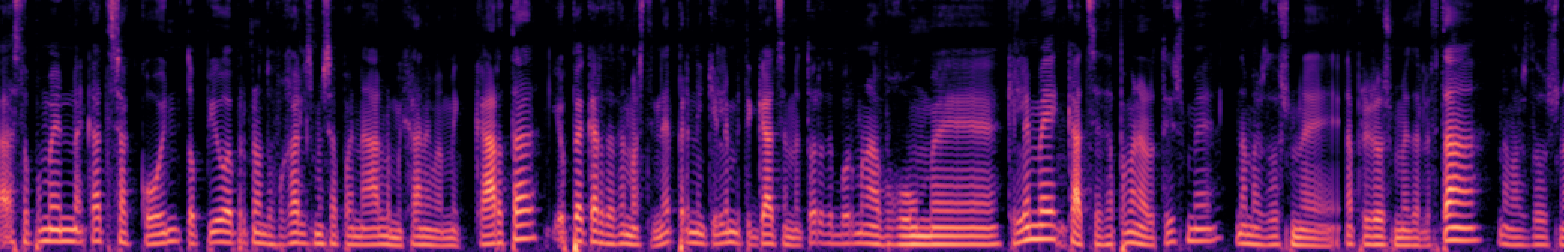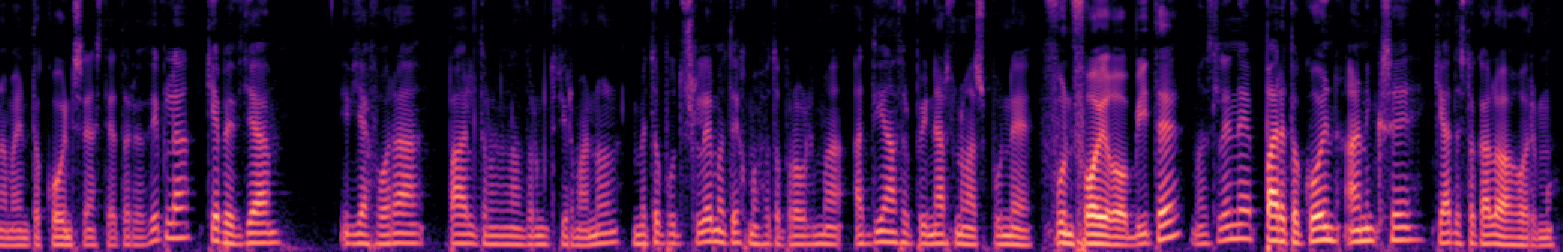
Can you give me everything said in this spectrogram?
α το πούμε, κάτι σαν coin, το οποίο έπρεπε να το βγάλεις μέσα από ένα άλλο μηχάνημα με κάρτα, η οποία κάρτα δεν μας την έπαιρνε και λέμε την κάτσαμε τώρα, δεν μπορούμε να βγούμε. Και λέμε κάτσε, θα πάμε να ρωτήσουμε, να μας δώσουν, να πληρώσουμε τα λεφτά, να μας δώσουν να είναι το coin σε ένα εστιατόριο δίπλα. Και παιδιά, η διαφορά πάλι των Ολλανδών με των Γερμανών. Με το που τους λέμε ότι έχουμε αυτό το πρόβλημα, αντί οι άνθρωποι να έρθουν να μας πούνε Φουν φόιγο μπείτε, μας λένε πάρε το coin, άνοιξε και άντε στο καλό αγόρι μου.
